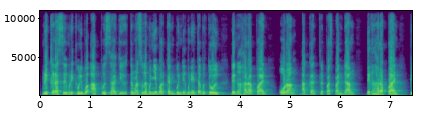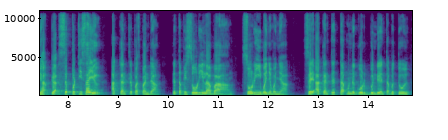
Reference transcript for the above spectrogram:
Mereka rasa mereka boleh buat apa sahaja termasuklah menyebarkan benda-benda yang tak betul dengan harapan orang akan terlepas pandang dengan harapan pihak-pihak seperti saya akan terlepas pandang. Tetapi sorry lah bang, sorry banyak-banyak. Saya akan tetap menegur benda yang tak betul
